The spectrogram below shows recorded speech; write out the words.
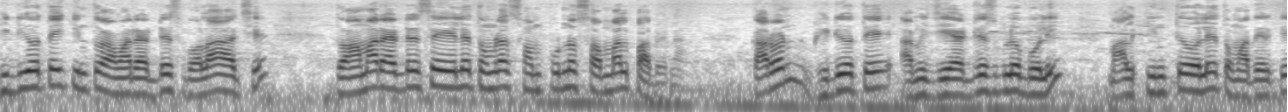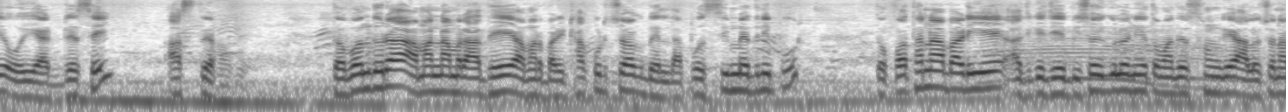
ভিডিওতেই কিন্তু আমার অ্যাড্রেস বলা আছে। তো আমার অ্যাড্রেসে এলে তোমরা সম্পূর্ণ সম্মাল পাবে না। কারণ ভিডিওতে আমি যে অ্যাড্রেসগুলো বলি, মাল কিনতে হলে তোমাদেরকে ওই অ্যাড্রেসেই আসতে হবে। তো বন্ধুরা, আমার নাম রাধে, আমার বাড়ি ঠাকুরচক বেলদা, পশ্চিম মেদিনীপুর। তো কথা না বাড়িয়ে আজকে যে বিষয়গুলো নিয়ে তোমাদের সঙ্গে আলোচনা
